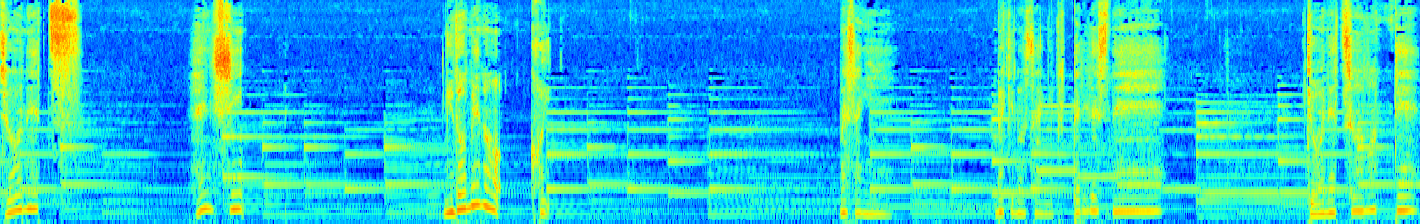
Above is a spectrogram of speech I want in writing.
情熱、変身、二度目の恋。まさに、牧野さんにぴったりですね。情熱を持って、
